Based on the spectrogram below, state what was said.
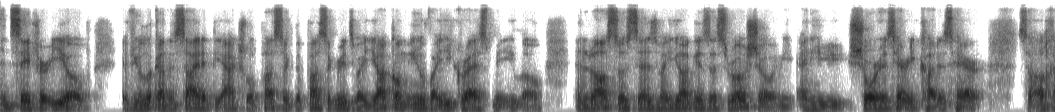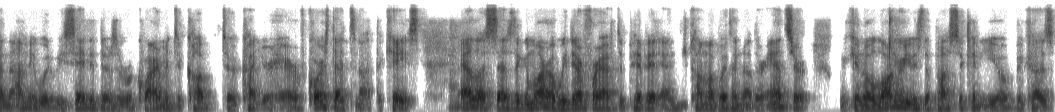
in Sefer Eov, if you look on the side at the actual pasuk, the pasuk reads Vayakom Iu Vayikra Es Meilo, and it also says Vayagez Es Rosho, and he and he shore his hair, he cut his hair. So Achanami, would we say that there's a requirement to cut to cut your hair? Of course, that's not the case. Ella says the Gemara, we therefore have to pivot and come up with another answer. We can no longer use the pasuk in Eov because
